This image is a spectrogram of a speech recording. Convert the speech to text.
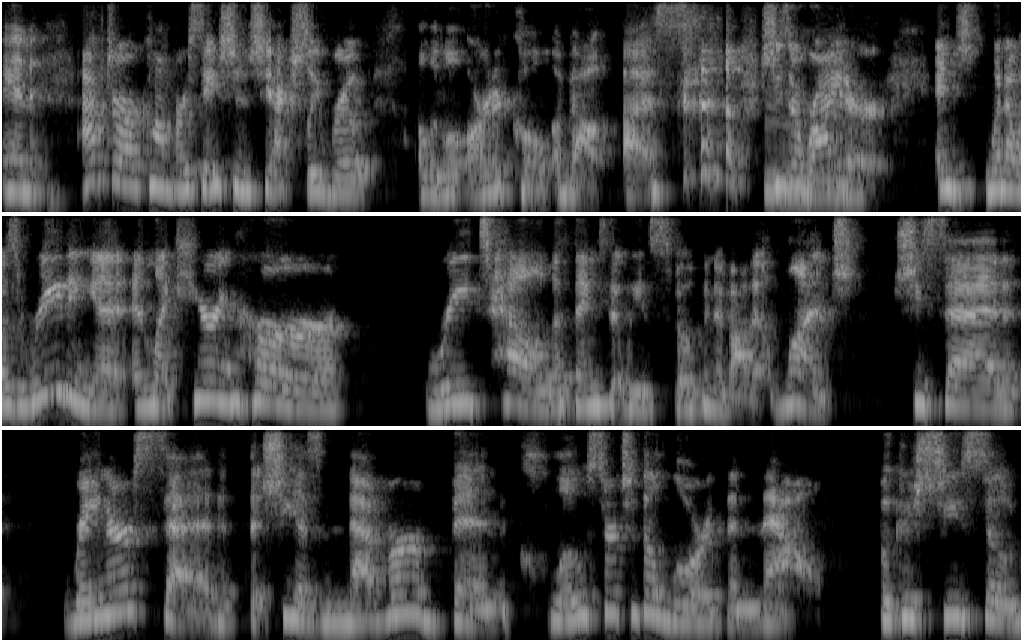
And after our conversation, she actually wrote a little article about us. She's mm. a hmm. writer. And when I was reading it and like hearing her retell the things that we had spoken about at lunch, she said, Rainer said that she has never been closer to the Lord than now because she so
